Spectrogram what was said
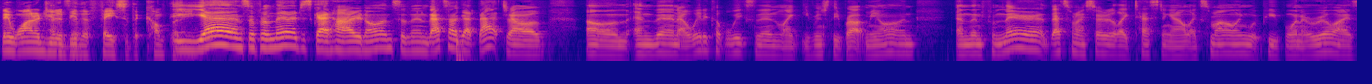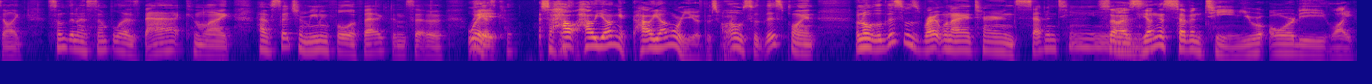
they wanted you to That's be the face of the company. Yeah, and so from there I just got hired on. So then that's how I got that job. Um, and then I waited a couple weeks, and then like eventually brought me on. And then from there, that's when I started like testing out, like smiling with people, and I realized that like something as simple as that can like have such a meaningful effect. And so Wait. So how how young how young were you at this point? oh, so this point, oh, no, this was right when I turned seventeen. So as young as 17, you were already like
